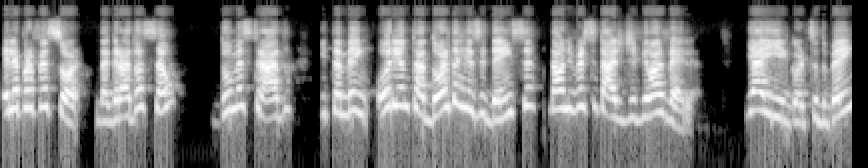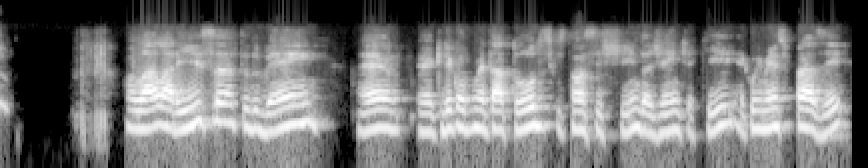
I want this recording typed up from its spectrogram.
ele é professor da graduação, do mestrado e também orientador da residência da Universidade de Vila Velha. E aí, Igor, tudo bem? Olá, Larissa, tudo bem? É, é, queria cumprimentar todos que estão assistindo a gente aqui. É com imenso prazer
